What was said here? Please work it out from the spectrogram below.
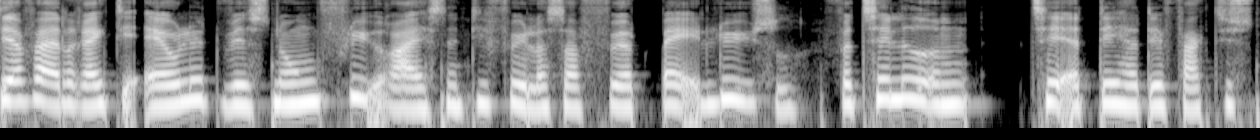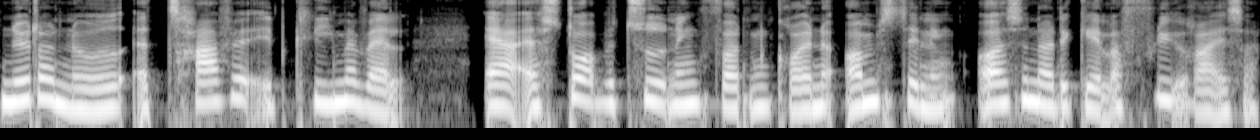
Derfor er det rigtig ærgerligt, hvis nogle flyrejsende de føler sig ført bag lyset, for tilliden til, at det her det faktisk nytter noget at træffe et klimavalg, er af stor betydning for den grønne omstilling, også når det gælder flyrejser.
